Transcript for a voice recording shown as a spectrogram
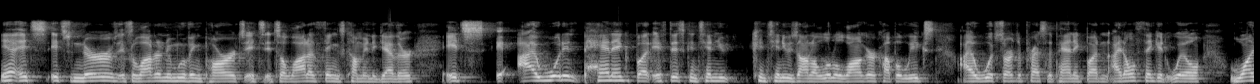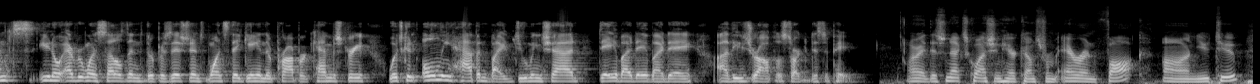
Yeah, it's it's nerves. It's a lot of new moving parts. It's it's a lot of things coming together. It's I wouldn't panic, but if this continue continues on a little longer, a couple weeks, I would start to press the panic button. I don't think it will. Once you know everyone settles into their positions, once they gain the proper chemistry, which can only happen by doing Chad day by day by day, uh, these drops will start to dissipate. All right, this next question here comes from Aaron Falk on YouTube.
